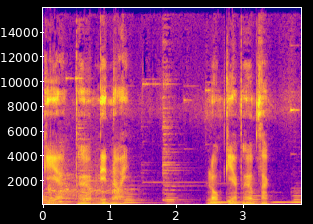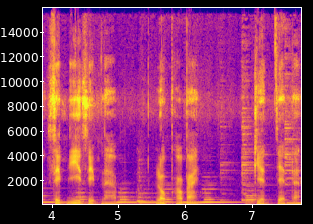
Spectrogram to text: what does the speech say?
เกียร์เพิ่มนิดหน่อย ลงเกียร์เพิ่มสัก 10 20 นะครับ ลบเข้าไป เกียร์7อะ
